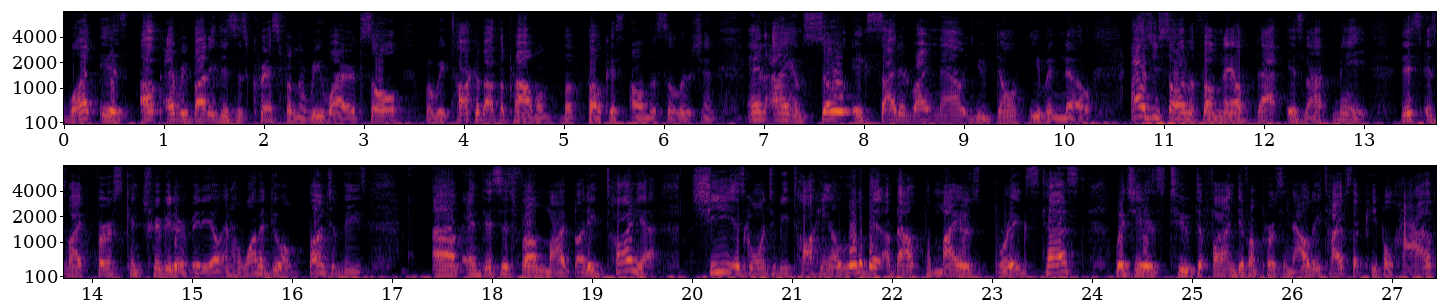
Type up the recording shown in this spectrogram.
What is up everybody? This is Chris from The Rewired Soul where we talk about the problem but focus on the solution. And I am so excited right now you don't even know. As you saw in the thumbnail, that is not me. This is my first contributor video and I want to do a bunch of these um, and this is from my buddy Tanya. She is going to be talking a little bit about the Myers-Briggs test, which is to define different personality types that people have.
